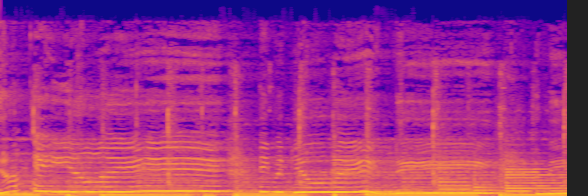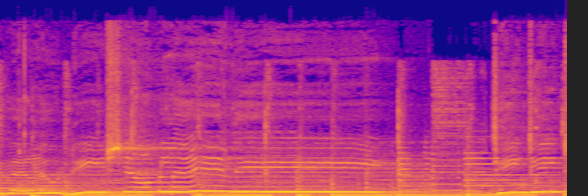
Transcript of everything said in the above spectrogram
ညအိမ်ရလေးအိမ်မပြောလေးနေအမေပဲလို့နေရှောမလေးလေးချင်းချင်းထ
